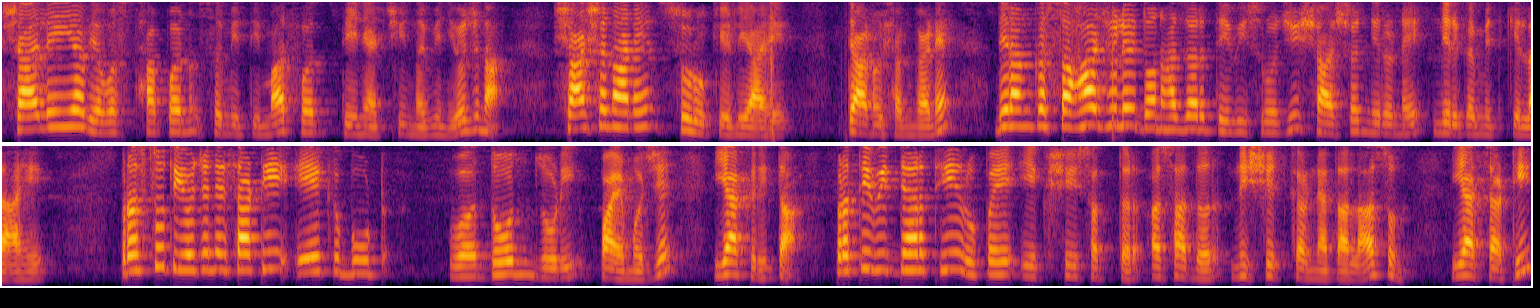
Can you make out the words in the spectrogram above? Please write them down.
शालेय व्यवस्थापन समितीमार्फत देण्याची नवीन योजना शासनाने सुरू केली आहे. त्या अनुषंगाने दिनांक सहा जुलै दोन हजार तेवीस रोजी शासन निर्णय निर्गमित केला आहे. प्रस्तुत योजनेसाठी एक बूट व दोन जोडी पायमोजे याकरिता प्रति विद्यार्थी रुपये एकशे सत्तर असा दर निश्चित करण्यात आला असून यासाठी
